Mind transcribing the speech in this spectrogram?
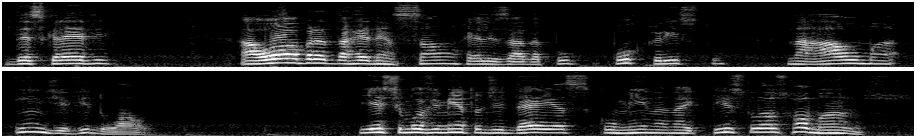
descreve a obra da redenção realizada por, por Cristo na alma individual. E este movimento de ideias culmina na Epístola aos Romanos.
